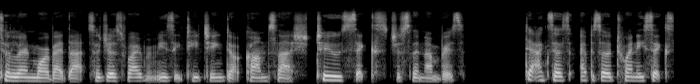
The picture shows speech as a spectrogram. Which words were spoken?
to learn more about that. So just vibrantmusicteaching.com slash 26, just the numbers. to access episode 26.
